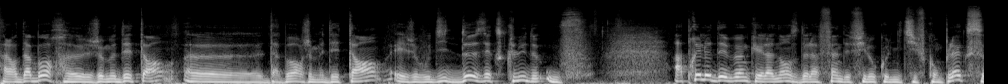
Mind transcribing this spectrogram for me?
Alors d'abord, euh, je me détends. Euh, d'abord, je me détends et je vous dis deux exclus de ouf. Après le debunk et l'annonce de la fin des phylocognitifs complexes,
